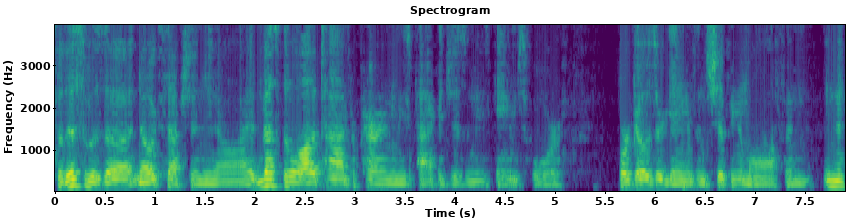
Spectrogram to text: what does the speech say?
so this was uh, no exception. You know, I invested a lot of time preparing these packages and these games for for Gozer Games and shipping them off. And you know,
